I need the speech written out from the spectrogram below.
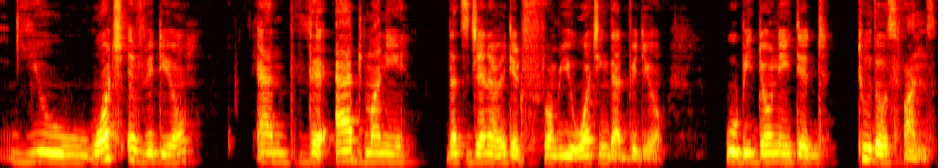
you watch a video and the ad money that's generated from you watching that video will be donated to those funds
